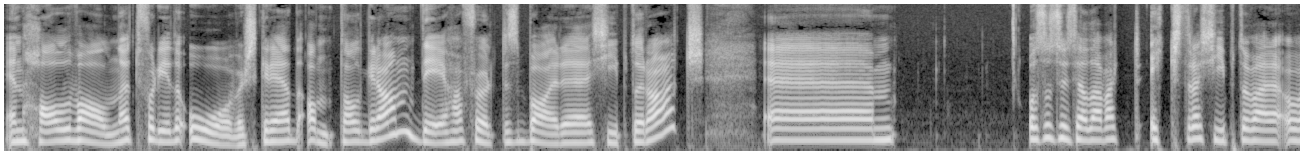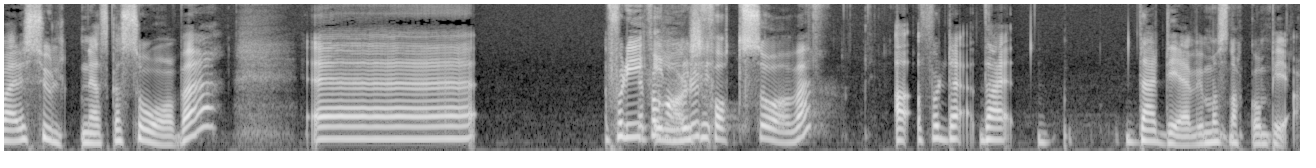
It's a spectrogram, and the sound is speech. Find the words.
en halv valnøtt fordi det overskred antall gram, det har føltes bare kjipt og rart. Eh, og så syns jeg det har vært ekstra kjipt å være, å være sulten når jeg skal sove. Eh, fordi For har ellers du fått sove? For det, det, er, det er det vi må snakke om, Pia.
